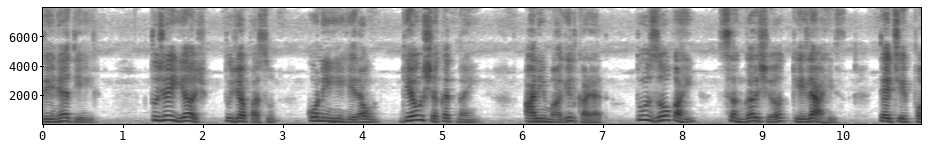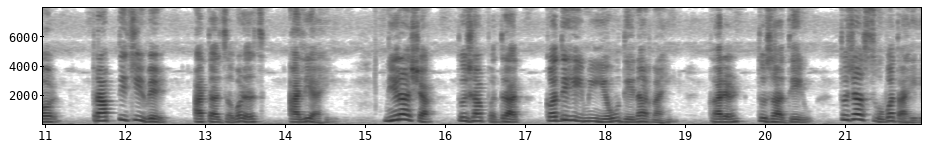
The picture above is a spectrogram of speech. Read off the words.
देण्यात येईल. तुझे यश तुझ्यापासून कोणीही हेरावून घेऊ शकत नाही. आणि मागील काळात तू जो काही संघर्ष केला आहेस त्याचे फळ प्राप्तीची वेळ आता जवळच आली आहे. निराशा तुझ्या पदरात कधीही मी येऊ देणार नाही कारण तुझा देव तुझ्या सोबत आहे.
